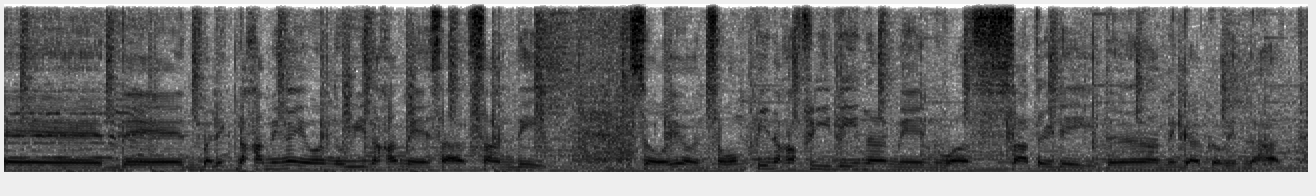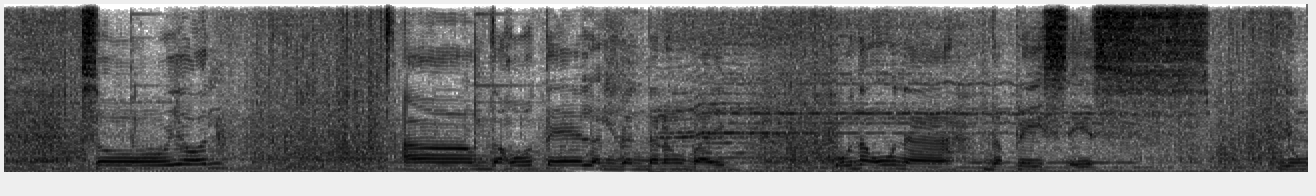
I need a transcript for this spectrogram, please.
And then, balik na kami ngayon. Uwi na kami sa Sunday. So, yun. So, ang pinaka-free day namin was Saturday. Doon na namin gagawin lahat. So, yun. Um, the hotel, ang ganda ng vibe. Unang-una, the place is yung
